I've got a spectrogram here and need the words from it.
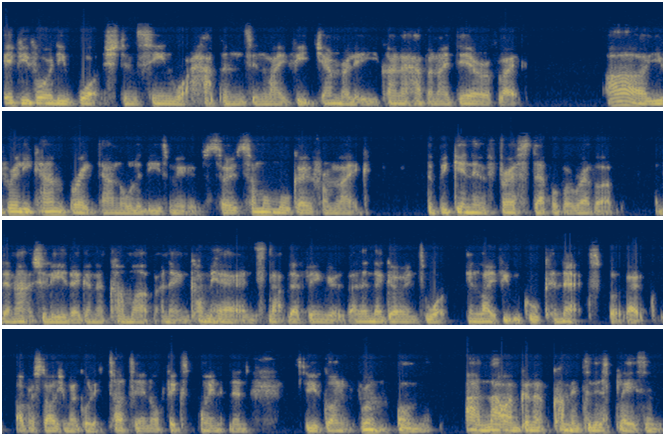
if you've already watched and seen what happens in light feet generally, you kind of have an idea of like, ah, you really can break down all of these moves. So someone will go from like the beginning first step of a rev up then actually they're going to come up and then come here and snap their fingers and then they go into what in light feet we call connects but like other styles you might call it tutting or fixed point and then so you've gone from on and now i'm going to come into this place and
